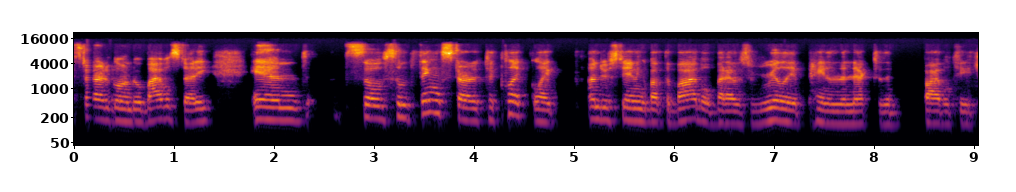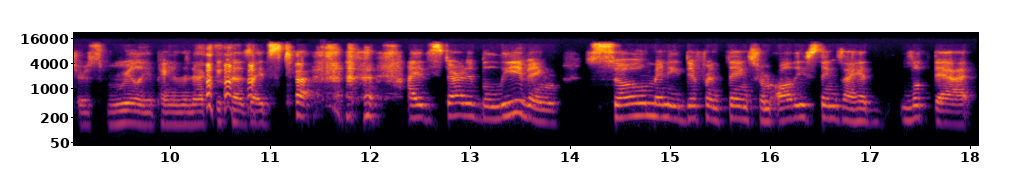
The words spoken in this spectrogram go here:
started going to a Bible study. And so some things started to click, like understanding about the Bible, but I was really a pain in the neck to the Bible teachers, really a pain in the neck because I'd start, I had started believing so many different things from all these things I had looked at.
